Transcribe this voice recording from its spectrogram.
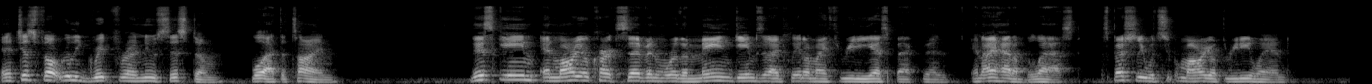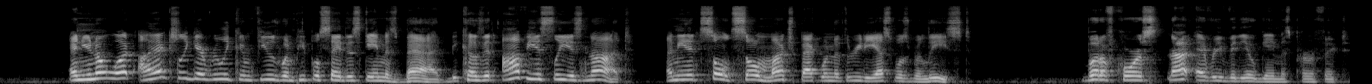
and it just felt really great for a new system. Well, at the time. This game and Mario Kart 7 were the main games that I played on my 3DS back then, and I had a blast, especially with Super Mario 3D Land. And you know what? I actually get really confused when people say this game is bad, because it obviously is not. I mean, it sold so much back when the 3DS was released. But of course, not every video game is perfect.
